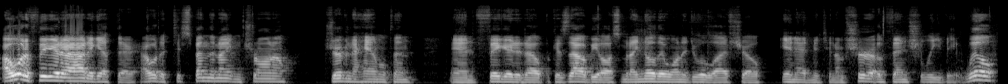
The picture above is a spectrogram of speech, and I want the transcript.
I would have figured out how to get there. I would have t- spent the night in Toronto, driven to Hamilton, and figured it out because that would be awesome. But I know they want to do a live show in Edmonton. I'm sure eventually they will.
